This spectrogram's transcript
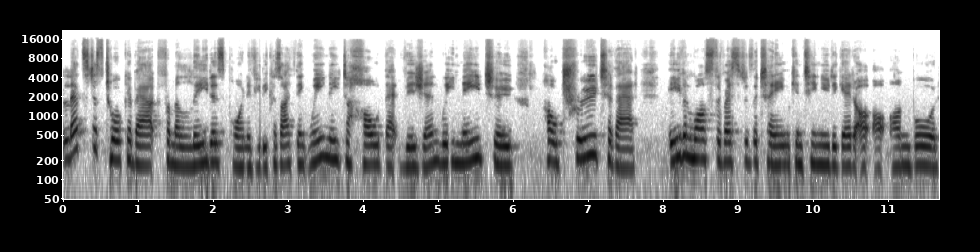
let's just talk about from a leader's point of view, because I think we need to hold that vision. We need to hold true to that, even whilst the rest of the team continue to get o- on board.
